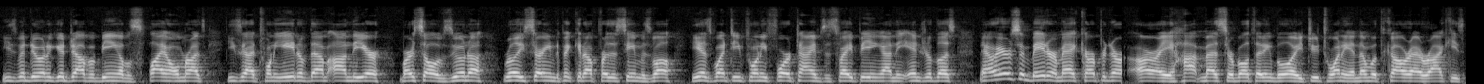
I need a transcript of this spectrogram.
he's been doing a good job of being able to supply home runs. He's got 28 of them on the year. Marcell Ozuna really starting to pick it up for this team as well. He has went deep 24 times despite being on the injured list. Now, Harrison Bader and Matt Carpenter are a hot mess. They're both hitting below a 220. And then with the Colorado Rockies,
